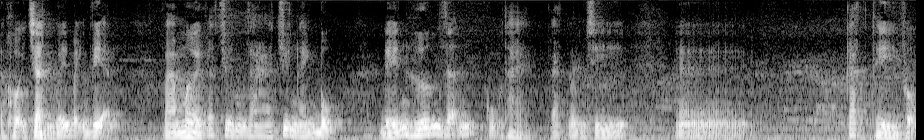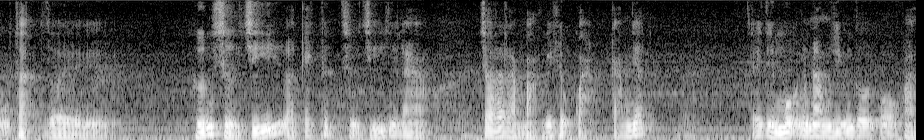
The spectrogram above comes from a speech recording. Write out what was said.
uh, hội trần với bệnh viện và mời các chuyên gia chuyên ngành bụng đến hướng dẫn cụ thể các đồng chí uh, các thì phẫu thuật rồi hướng xử trí và cách thức xử trí như nào cho nó đảm bảo cái hiệu quả cao nhất. Thế thì mỗi năm thì chúng tôi có khoảng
